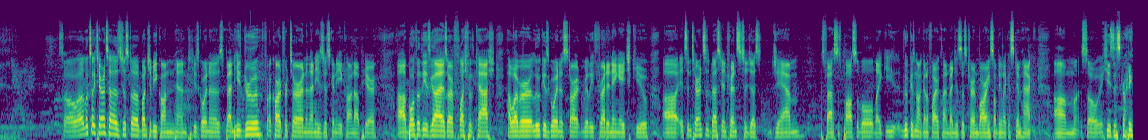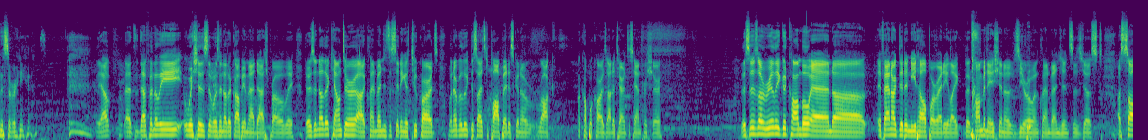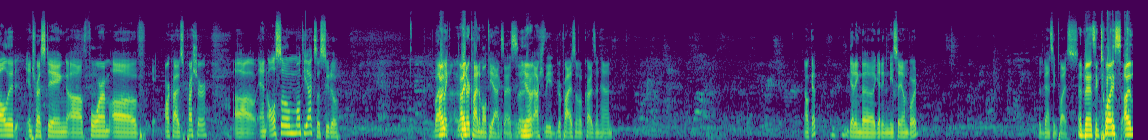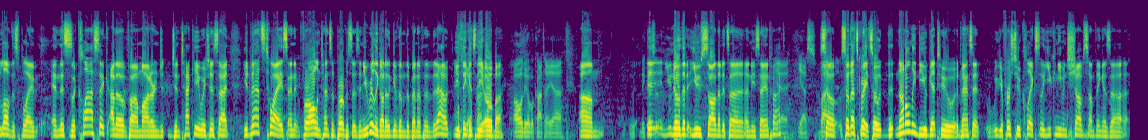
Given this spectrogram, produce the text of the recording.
So uh, it looks like Terrence has just a bunch of econ in hand. He's going to spend. He drew a card for turn, and then he's just going to econ up here. Uh, both of these guys are flush with cash. However, Luke is going to start really threatening HQ. Uh, it's in Terrence's best interest to just jam as fast as possible. Like he, Luke is not going to fire Clan Vengeance this turn, barring something like a stim hack. Um, so he's discarding the Severnians. Yep, that's definitely wishes it was another copy of Mad Dash. Probably. There's another counter. Uh, Clan Vengeance is sitting as two cards. Whenever Luke decides to pop it, it's gonna rock a couple cards out of Terrence's hand for sure. This is a really good combo, and uh, if Anarch didn't need help already, like the combination of Zero and Clan Vengeance is just a solid, interesting uh, form of Archives pressure, uh, and also multi-access pseudo. But I- like a I- better kind of multi-access. Uh, Yeah. Actually, reprise them of cards in hand. Okay, getting the getting the Nisei on board. Advancing twice. Advancing twice. I love this play, and this is a classic out of uh, modern Jinteki, which is that you advance twice, and it, for all intents and purposes, and you really got to give them the benefit of the doubt. You And think the it's the Oba, Oh, the Obokata, yeah. um, Because and you know that you saw that it's a, a Nisei, in fact. yeah, yes. So, so that's great. So, th- not only do you get to advance it with your first two clicks, so you can even shove something as a,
